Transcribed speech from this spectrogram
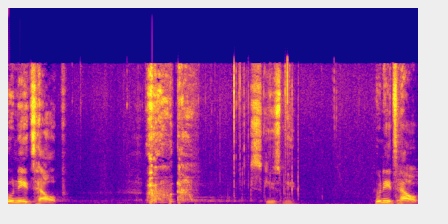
Who needs help? Excuse me. Who needs help?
